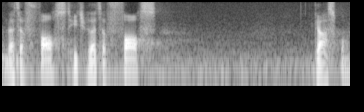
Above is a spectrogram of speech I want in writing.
that's a false teacher, that's a false gospel.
